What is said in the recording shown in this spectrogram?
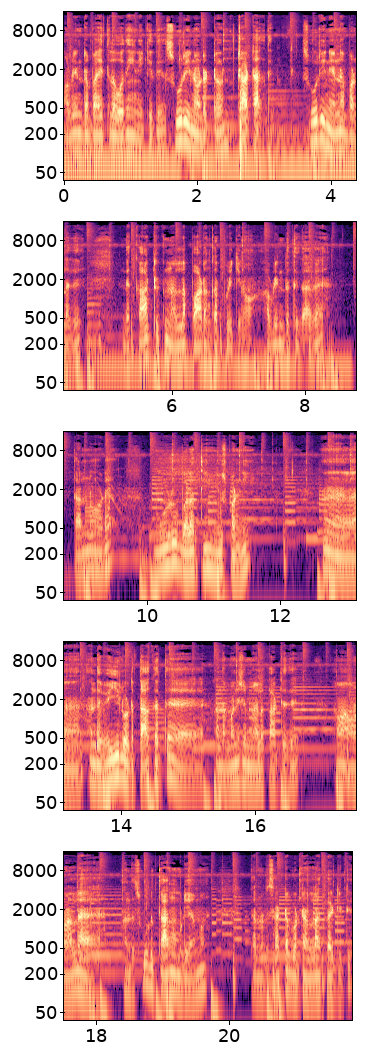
அப்படின்ற பயத்தில் ஒதுங்கி நிற்கிது சூரியனோட டேர்ன் ஸ்டார்ட் ஆகுது. சூரியன் என்ன பண்ணுது? இந்த காற்றுக்கு நல்ல பாடம் கற்பிக்கணும் அப்படின்றதுக்காக தன்னோட முழு பலத்தையும் யூஸ் பண்ணி அந்த வெயிலோட தாக்கத்தை அந்த மனுஷன் மேலே காட்டுது. அவன் அவனால் அந்த சூடு தாங்க முடியாமல் தன்னோட சட்டை பட்டன்லாம் கட்டிட்டு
